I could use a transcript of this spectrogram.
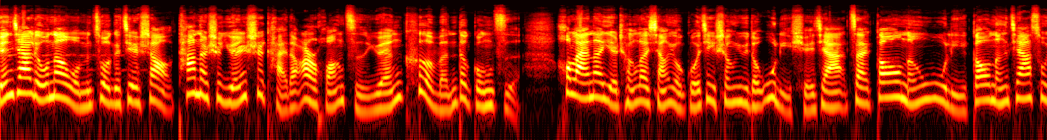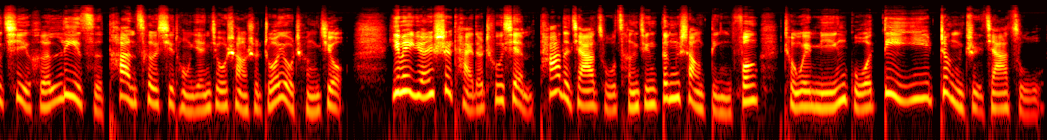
袁家骝呢，我们做个介绍，他呢是袁世凯的二皇子袁克文的公子，后来呢也成了享有国际声誉的物理学家，在高能物理、高能加速器和粒子探测系统研究上是卓有成就。因为袁世凯的出现，他的家族曾经登上顶峰，成为民国第一政治家族。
